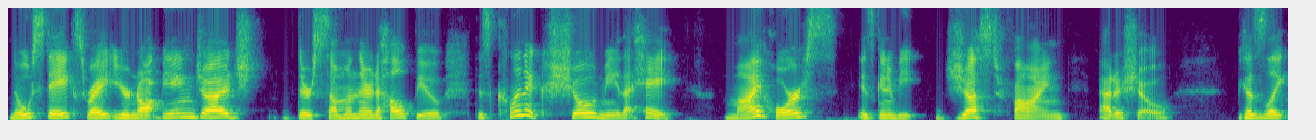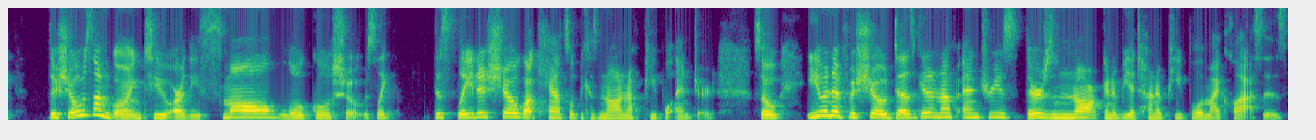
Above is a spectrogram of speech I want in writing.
no stakes, right? You're not being judged. There's someone there to help you. This clinic showed me that, hey, my horse is going to be just fine at a show. Because, like, the shows I'm going to are these small local shows. Like, this latest show got canceled because not enough people entered. So even if a show does get enough entries, there's not going to be a ton of people in my classes.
